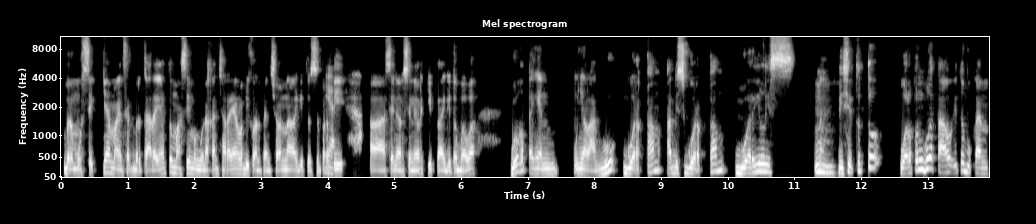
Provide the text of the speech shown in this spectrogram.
bermusiknya, mindset berkaryanya tuh masih menggunakan cara yang lebih konvensional gitu, seperti uh, senior-senior kita gitu bahwa gue kepengen punya lagu, gue rekam, abis gue rekam, gue rilis. Nah Hmm. di situ tuh walaupun gue tahu itu bukan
